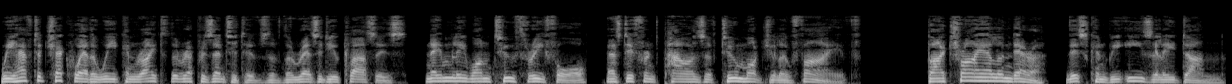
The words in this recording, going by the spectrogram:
we have to check whether we can write the representatives of the residue classes, namely 1 2 3 4, as different powers of 2 modulo 5. By trial and error, this can be easily done.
